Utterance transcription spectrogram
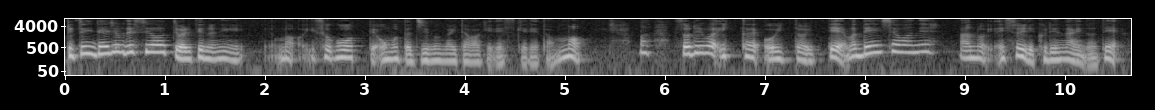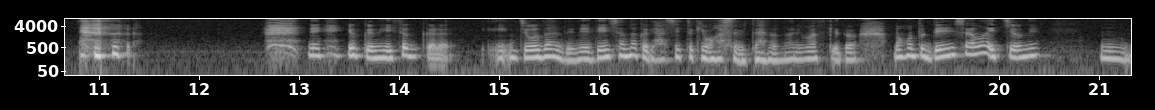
別に大丈夫ですよって言われてるのに、まあ、急ごうって思った自分がいたわけですけれども、まあ、それは一回置いといて、まあ、電車はねあの急いでくれないのでね、よくね急ぐから冗談でね電車の中で走っときますみたいなのになりますけど、まあ、本当電車は一応ね、うん、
